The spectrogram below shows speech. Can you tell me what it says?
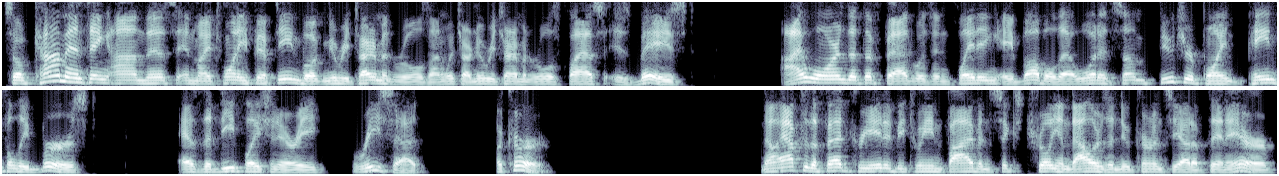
So, commenting on this in my 2015 book, New Retirement Rules, on which our New Retirement Rules class is based, I warned that the Fed was inflating a bubble that would at some future point painfully burst as the deflationary reset occurred. Now, after the Fed created between five and six trillion dollars in new currency out of thin air,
